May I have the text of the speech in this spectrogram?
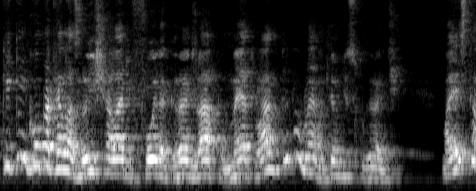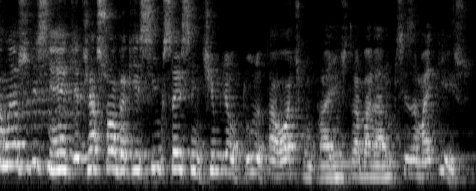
Quem, quem compra aquelas lixas lá de folha grande lá por metro, lá não tem problema, tem um disco grande. Mas esse tamanho é o suficiente, ele já sobe aqui 5, 6 centímetros de altura, tá ótimo para a gente trabalhar, não precisa mais que isso.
